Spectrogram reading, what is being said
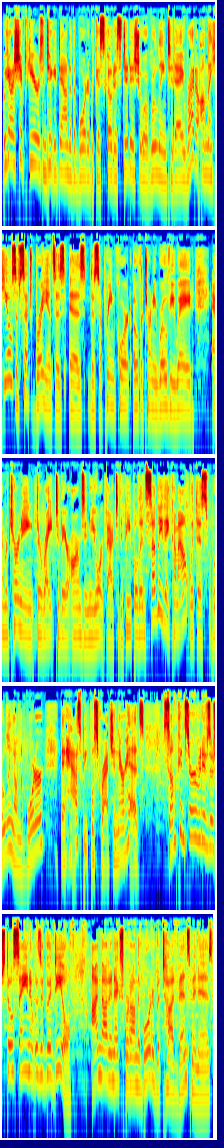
We got to shift gears and take it down to the border because SCOTUS did issue a ruling today, right on the heels of such brilliance as, as the Supreme Court overturning Roe v. Wade and returning the right to bear arms in New York back to the people. Then suddenly they come out with this ruling on the border that has people scratching their heads. Some conservatives are still saying it was a good deal. I'm not an expert on the border, but Todd Bensman is,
